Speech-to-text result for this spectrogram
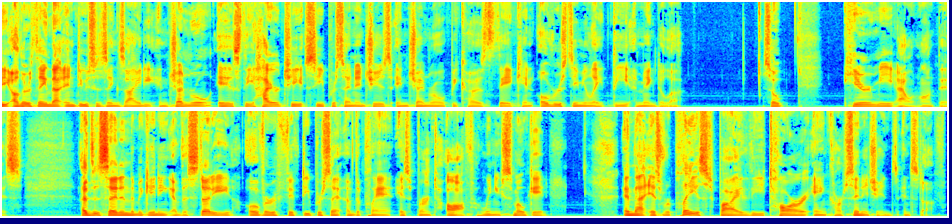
the other thing that induces anxiety in general is the higher THC percentages in general because they can overstimulate the amygdala. So, hear me out on this. As it said in the beginning of the study, over 50% of the plant is burnt off when you smoke it, and that is replaced by the tar and carcinogens and stuff.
